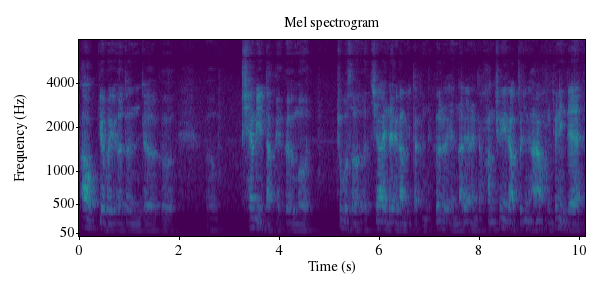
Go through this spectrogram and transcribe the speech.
아홉 겹의 어떤 저그 어, 샘이 있다 그래요. 그뭐 죽어서 지하에 내려가면 있다 그러는데 그걸 옛날에는 이제 황천이라 그 중에 하나 황천인데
